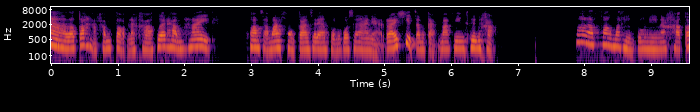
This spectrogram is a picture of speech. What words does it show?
นาแล้วก็หาคำตอบนะคะ เพื่อทำให้ ความสามารถของการแสดงผลโฆษณาเนี่ยไร้ขีดจำกัดมากยิ่งขึ้นค่ะ เมื่อรับฟังมาถึงตรงนี้นะคะ ก็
